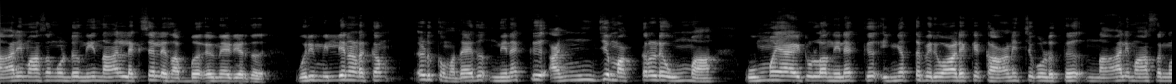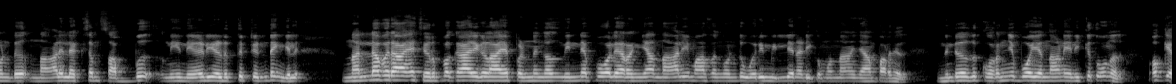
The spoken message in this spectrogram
നാല് മാസം കൊണ്ട് നീ നാല് ലക്ഷമല്ലേ സബ് നേടിയെടുത്തത്? ഒരു മില്യൺ അടക്കം എടുക്കും. അതായത് നിനക്ക് അഞ്ച് മക്കളുടെ ഉമ്മ ഉമ്മയായിട്ടുള്ള നിനക്ക് ഇങ്ങനത്തെ പരിപാടിയൊക്കെ കാണിച്ചു കൊടുത്ത് നാല് മാസം കൊണ്ട് നാല് ലക്ഷം സബ് നീ നേടിയെടുത്തിട്ടുണ്ടെങ്കിൽ നല്ലവരായ ചെറുപ്പക്കാരികളായ പെണ്ണുങ്ങൾ നിന്നെ പോലെ ഇറങ്ങിയ നാല് മാസം കൊണ്ട് ഒരു മില്യൺ അടിക്കുമെന്നാണ് ഞാൻ പറഞ്ഞത്. നിന്റെ അത് കുറഞ്ഞു പോയി എന്നാണ് എനിക്ക് തോന്നുന്നത്. ഓക്കെ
